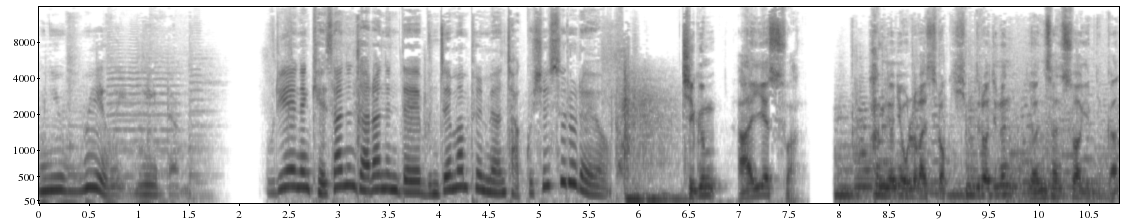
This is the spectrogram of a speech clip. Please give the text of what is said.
when you really need them. 우리 애는 계산은 잘하는데 문제만 풀면 자꾸 실수를 해요. 지금 아이의 수학. 학년이 올라갈수록 힘들어지는 연산 수학입니까?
